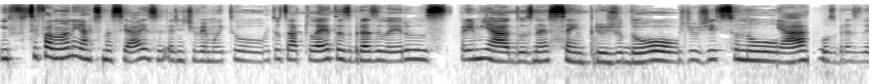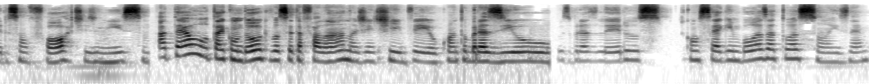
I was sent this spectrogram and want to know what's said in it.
E se falando em artes marciais, a gente vê muito, muitos atletas brasileiros premiados, né, sempre. O judô, o jiu-jitsu no ar, os brasileiros são fortes nisso. Até o taekwondo que você está falando, a gente vê o quanto o Brasil, os brasileiros conseguem boas atuações, né?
